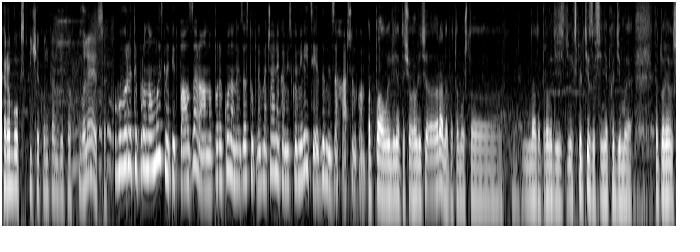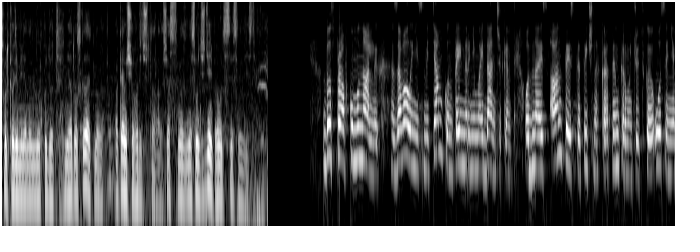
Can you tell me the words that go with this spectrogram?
Коробок спичек, он там где-то валяется. Говорити про навмисний підпал зарано, переконаний заступник начальника міської міліції Денис Захарченко. Подпал или нет, еще говорить рано, потому что надо проводить экспертизы все необходимые, которые сколько времени на них уйдет, не готов сказать, но пока еще говорить что рано. Сейчас на, на сегодняшний день проводятся следственные действия. До справ комунальних завалені сміттям контейнерні майданчики. Одна із антиестетичних картин Керменчуцької осені.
